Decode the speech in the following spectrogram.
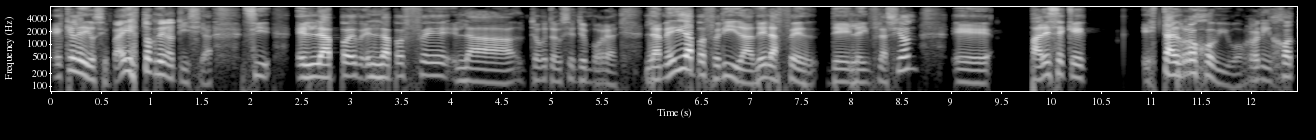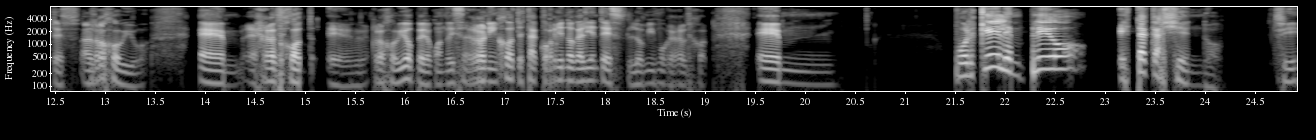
es, que le digo siempre, hay stock de noticias. Si en la, en la, la- tengo que traducir en tiempo real, la medida preferida de la Fed de la inflación eh, parece que está el rojo vivo, running hot es al rojo vivo. Eh, es red hot, eh, rojo vivo, pero cuando dice running hot está corriendo caliente es lo mismo que red hot. Em, ¿Por qué el empleo está cayendo? ¿Sí?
